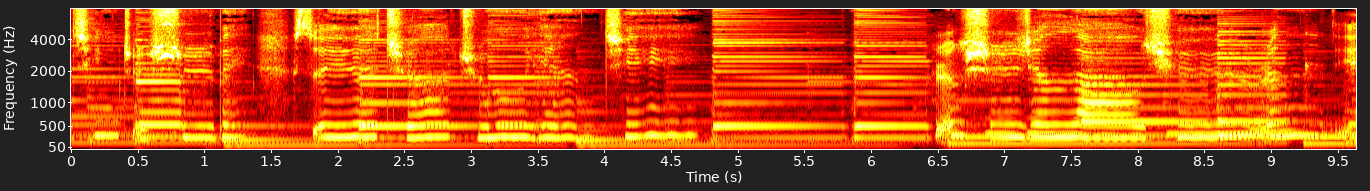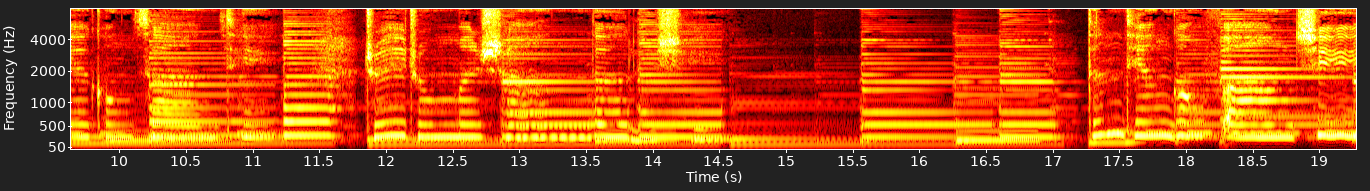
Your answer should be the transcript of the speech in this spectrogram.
情只是被岁月遮住眼睛，任时间老去，任夜空暂停，追逐满山的流星。等天空放晴，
